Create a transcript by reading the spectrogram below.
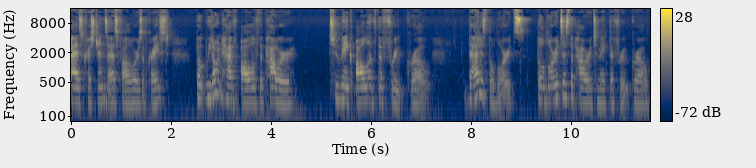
as Christians, as followers of Christ, but we don't have all of the power to make all of the fruit grow. That is the Lord's. The Lord's is the power to make the fruit grow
